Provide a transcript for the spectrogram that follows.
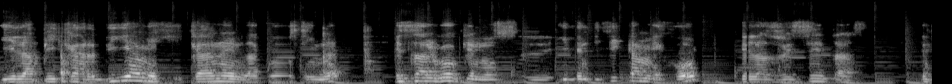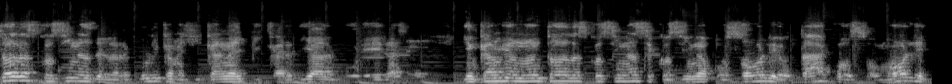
y la picardía mexicana en la cocina es algo que nos eh, identifica mejor que las recetas. En todas las cocinas de la República Mexicana hay picardía alburera y en cambio no en todas las cocinas se cocina pozole o tacos o mole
